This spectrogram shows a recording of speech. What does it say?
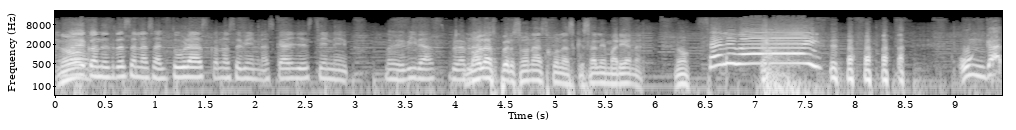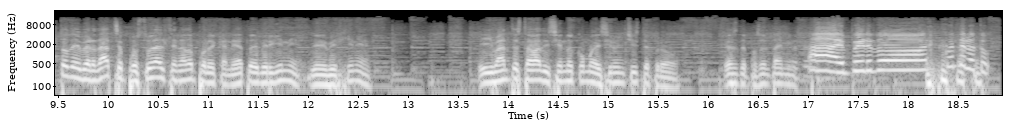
Se No, mueve con destreza en las alturas, conoce bien las calles, tiene nueve vidas, bla bla. no las personas con las que sale Mariana. No. ¡Sale, bye! Un gato de verdad se postula al Senado por el candidato de Virginia. De Virginia. Y Iván te estaba diciendo cómo decir un chiste, pero ya se te pasó el timing. Ay, perdón. Cuéntalo tú.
